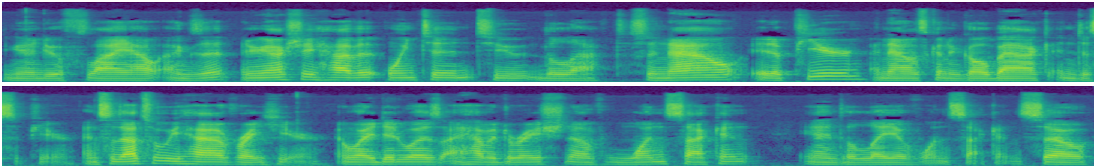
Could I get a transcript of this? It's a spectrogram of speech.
You're going to do a fly out exit and you actually have it pointed to the left. So now it appeared and now it's going to go back and disappear. And so that's what we have right here. And what I did was I have a duration of one second and a delay of one second. So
